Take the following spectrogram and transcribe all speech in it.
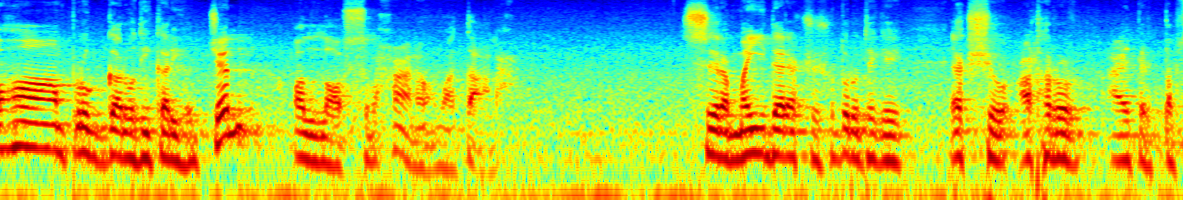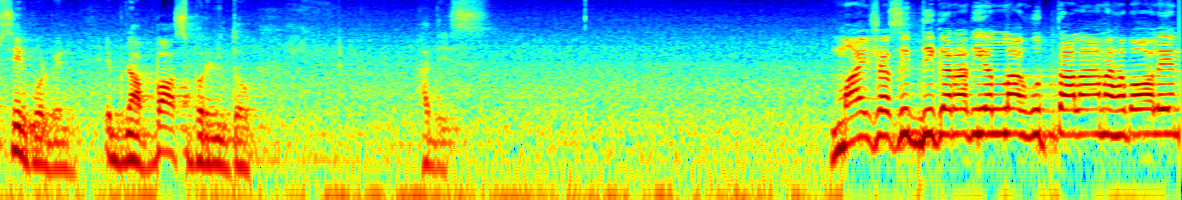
মহাপ্রজ্ঞার অধিকারী হচ্ছেন আল্লাহ সুবহানাহু ওয়া তাআলা। সেরা মাইদার একশো সতেরো থেকে একশো আঠারোর আয়তের তাফসির করবেন ইবনা আব্বাস পরিণীত হাদিস। মাইশা সিদ্দিকা রাদি আল্লাহ তালানহা বলেন,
